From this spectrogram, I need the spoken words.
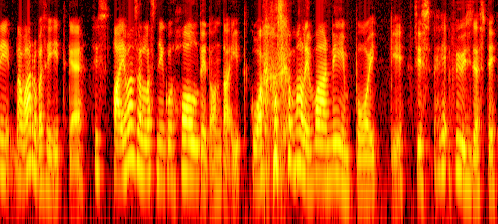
niin mä vaan rupesin itkeä. Siis aivan sellaista niinku holtitonta itkua, koska mä olin vaan niin poikki. Siis fyysisesti.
